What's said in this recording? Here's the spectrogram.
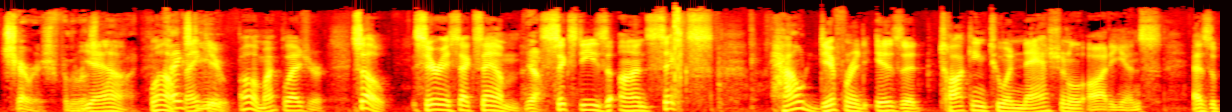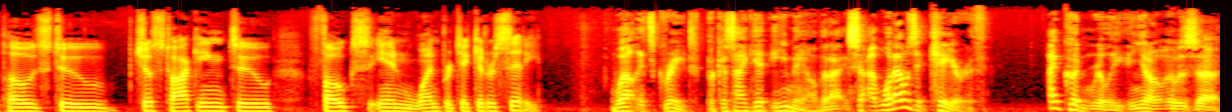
cherish for the rest of my life. Well, Thanks thank to you. Oh, my pleasure. So, Sirius XM, Yeah. 60s on 6. How different is it talking to a national audience as opposed to just talking to folks in one particular city? Well, it's great because I get email that I so when I was at K Earth, I couldn't really, you know, it was uh,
